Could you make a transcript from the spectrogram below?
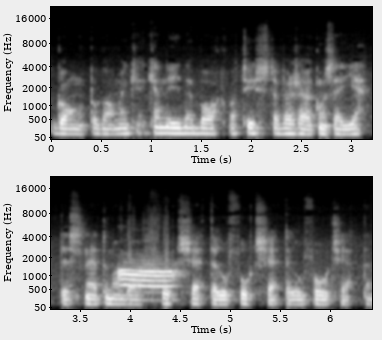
gång på gång. Men kan ni där bak vara tysta? Försöker hon säga jättesnett och man bara Ja. fortsätter och fortsätter och fortsätter.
